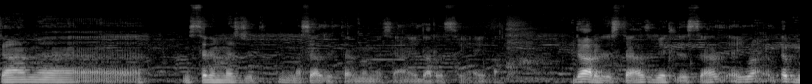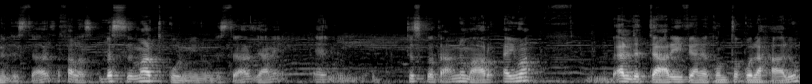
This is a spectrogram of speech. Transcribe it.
كان آه، مستلم مسجد من مساجد تلمنس يعني يدرس فيه أيضا دار الأستاذ بيت الأستاذ أيوه ابن الأستاذ خلص بس ما تقول مين الأستاذ يعني تسكت عنه معروف أيوه. بقل التعريف يعني تنطقه لحاله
